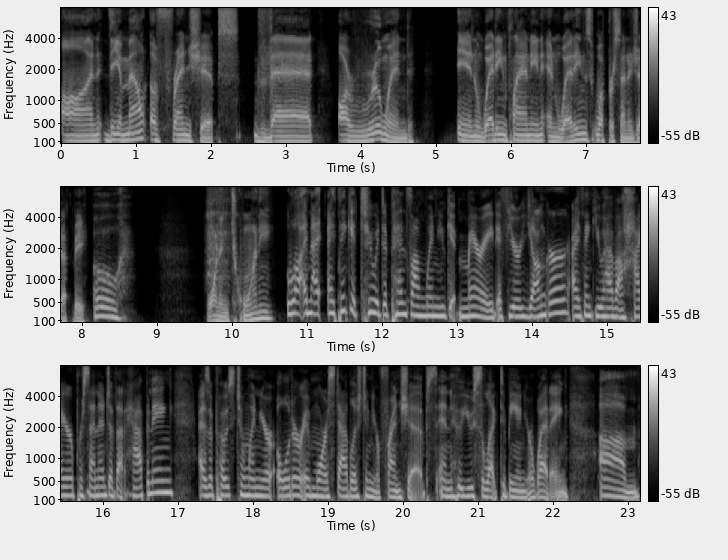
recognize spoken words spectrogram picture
on the amount of friendships that are ruined in wedding planning and weddings, what percentage that be? Oh. One in twenty? Well, and I, I think it too, it depends on when you get married. If you're younger, I think you have a higher percentage of that happening as opposed to when you're older and more established in your friendships and who you select to be in your wedding. Um,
